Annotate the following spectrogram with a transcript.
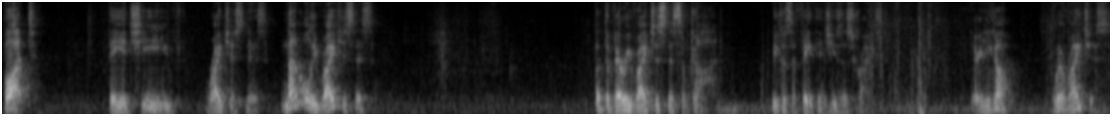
But they achieved righteousness. Not only righteousness, but the very righteousness of God because of faith in Jesus Christ. There you go. We're righteous.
